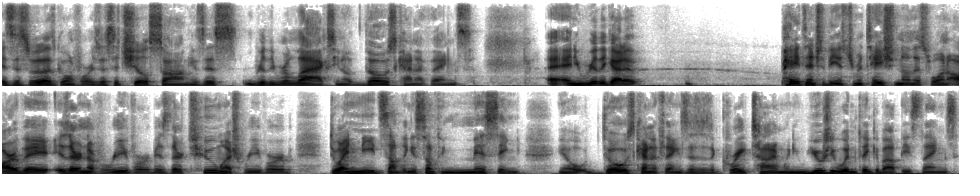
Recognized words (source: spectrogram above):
Is this what I was going for? Is this a chill song? Is this really relaxed? You know, those kind of things. And you really got to pay attention to the instrumentation on this one. Are they is there enough reverb? Is there too much reverb? Do I need something? Is something missing? You know, those kind of things. This is a great time when you usually wouldn't think about these things.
